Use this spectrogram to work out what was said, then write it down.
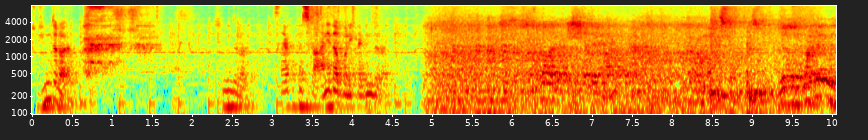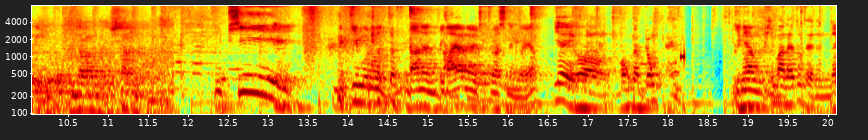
좀 힘들어요. 힘들어요. 사이코패스가 아니다 보니까 힘들어요 이피 느낌으로 나는 마약을 제조하시는 거예요? 예, 이거 먹으면 뿅. 그냥 피만 해도 되는데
